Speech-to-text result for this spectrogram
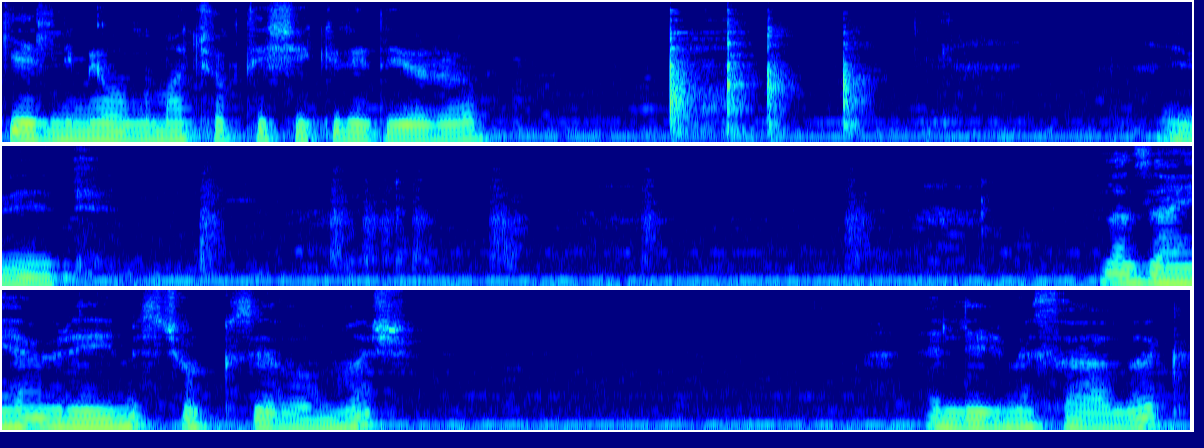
Gelinime oğluma çok teşekkür ediyorum. Evet. Lazanya böreğimiz çok güzel olmuş. Ellerime sağlık.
